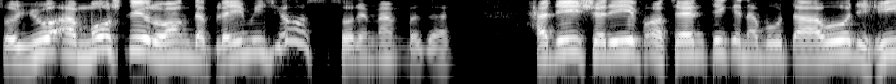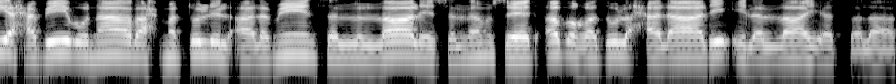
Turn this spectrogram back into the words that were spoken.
So you are mostly wrong, the blame is yours. So remember that. Hadith Sharif authentic in Abu Dawood, he Habibuna Rahmatul lil Alameen sallallahu alayhi wasallam said, Abghadul halali ilallahi at-talaq.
